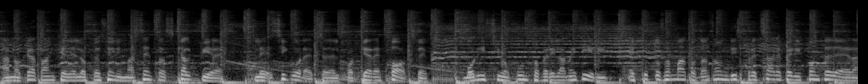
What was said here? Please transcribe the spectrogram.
hanno creato anche delle occasioni ma senza scalfire le sicurezze del portiere forte. Buonissimo punto per i Lametiri e tutto sommato da non disprezzare per il Pontedera,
